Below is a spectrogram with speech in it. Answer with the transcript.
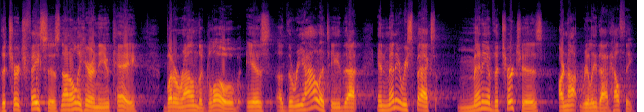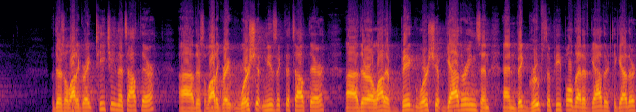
the church faces, not only here in the UK, but around the globe, is uh, the reality that in many respects, many of the churches are not really that healthy. There's a lot of great teaching that's out there. Uh, there's a lot of great worship music that's out there. Uh, there are a lot of big worship gatherings and, and big groups of people that have gathered together.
